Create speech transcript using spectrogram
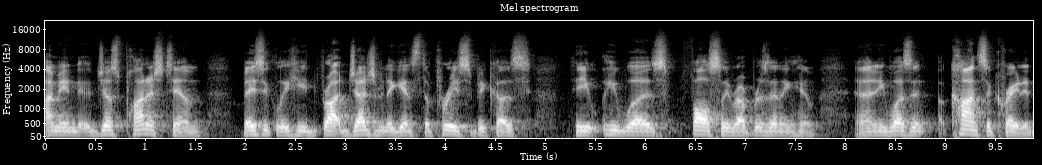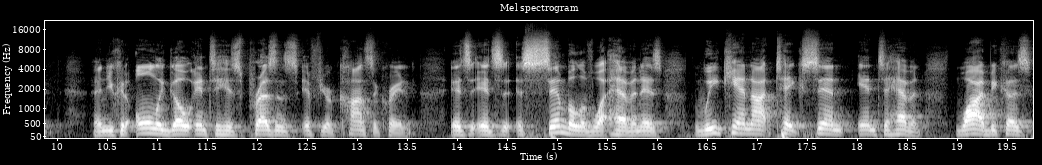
I mean, just punished him. Basically, he brought judgment against the priest because he, he was falsely representing him and he wasn't consecrated. And you could only go into his presence if you're consecrated. It's, it's a symbol of what heaven is. We cannot take sin into heaven. Why? Because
